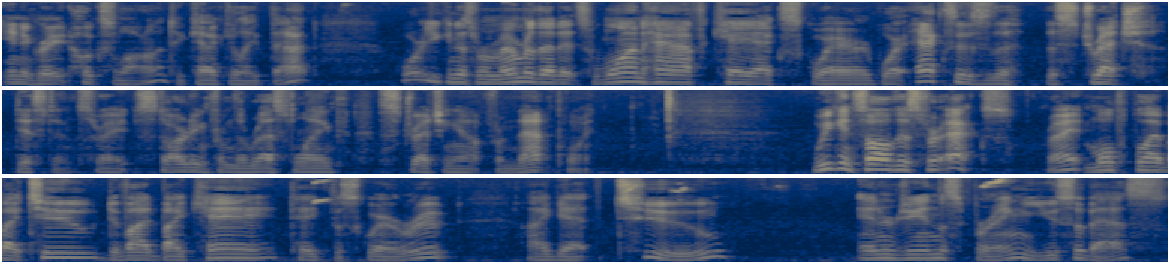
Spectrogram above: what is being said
integrate Hooke's law to calculate that. Or you can just remember that it's 1 half kx squared, where x is the, the stretch distance, right? Starting from the rest length, stretching out from that point. We can solve this for x, right? Multiply by 2, divide by k, take the square root. I get 2 energy in the spring, u sub s,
